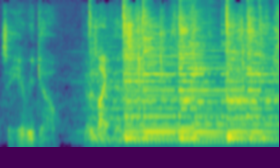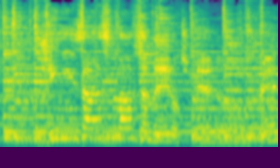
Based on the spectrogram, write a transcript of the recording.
So here we go. It goes like this. Jesus loves the little children,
